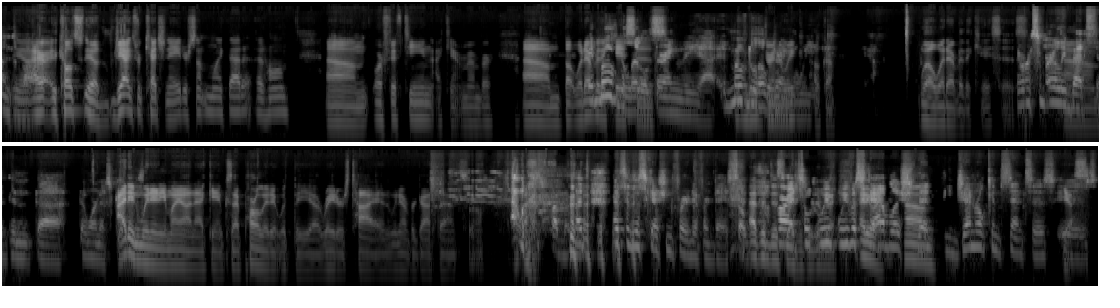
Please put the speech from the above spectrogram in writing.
that. Yeah, I, Colts, you know, Jags were catching eight or something like that at, at home, um, or fifteen. I can't remember. Um, but whatever it the moved case a little is, during the. Uh, it it moved a little during, the week. Okay. Well, whatever the case is, There were some early bets Um, that didn't uh, that weren't as good. I didn't win any of my on that game because I parlayed it with the uh, Raiders tie, and we never got that. So That was fun, that's, that's a discussion for a different day. So that's a discussion. all right, so we've we've Anyway, established um, that the general consensus is, yes.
